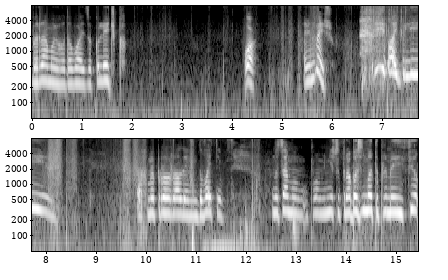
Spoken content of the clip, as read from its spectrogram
Беремо його, давай, за колечко. О! А він вийшов. Ой, блін. Ах, ми програли. Ну, давайте на цьому по мені ще треба знімати прямий ефір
